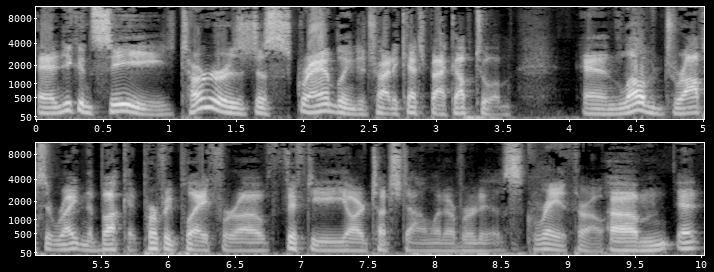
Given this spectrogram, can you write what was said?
And you can see Turner is just scrambling to try to catch back up to him and Love drops it right in the bucket. Perfect play for a 50 yard touchdown, whatever it is. great throw Um, it,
